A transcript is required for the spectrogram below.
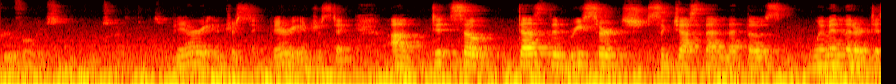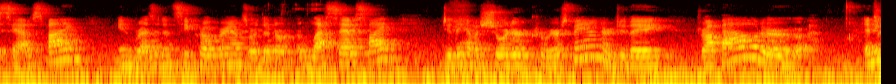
career focus, and those kinds of things. Very interesting. Very interesting. Um, did, so, does the research suggest then that those women that are dissatisfied in residency programs or that are less satisfied, do they have a shorter career span, or do they drop out, or, or That's a-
